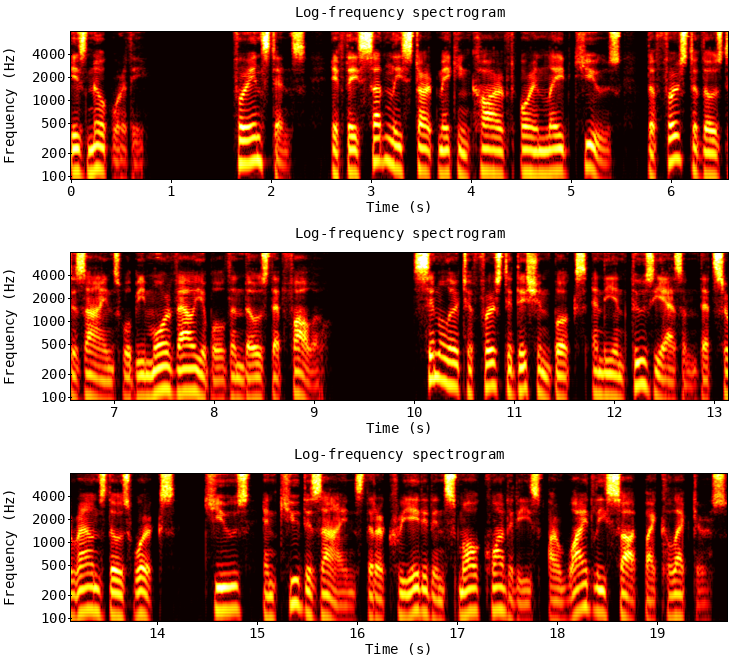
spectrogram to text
is noteworthy. For instance, if they suddenly start making carved or inlaid cues, the first of those designs will be more valuable than those that follow. Similar to first edition books and the enthusiasm that surrounds those works, cues and cue designs that are created in small quantities are widely sought by collectors.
